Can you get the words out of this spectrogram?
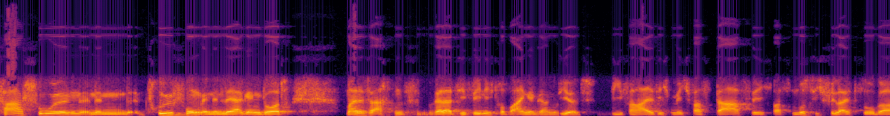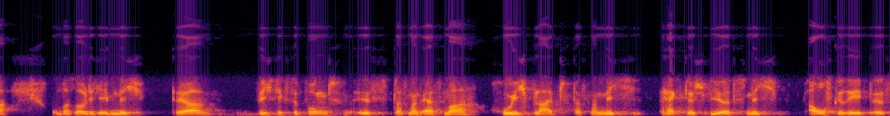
Fahrschulen, in den Prüfungen, in den Lehrgängen dort meines Erachtens relativ wenig darauf eingegangen wird. Wie verhalte ich mich, was darf ich, was muss ich vielleicht sogar und was sollte ich eben nicht. Der wichtigste Punkt ist, dass man erstmal ruhig bleibt, dass man nicht hektisch wird, nicht aufgeregt ist,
